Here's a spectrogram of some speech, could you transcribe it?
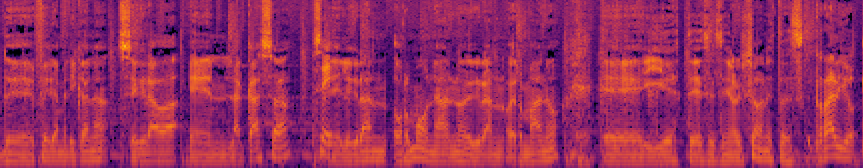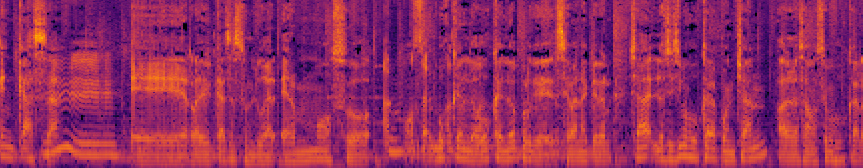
de Feria Americana se graba en la casa Sí. del gran Hormona, no el gran hermano. Eh, y este es el señor John. Esto es Radio en Casa. Mm. Eh, Radio en Casa es un lugar hermoso. Hermoso, hermoso, Búsquenlo, búsquenlo porque se van a querer. Ya los hicimos buscar a Ponchan, ahora los hacemos buscar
